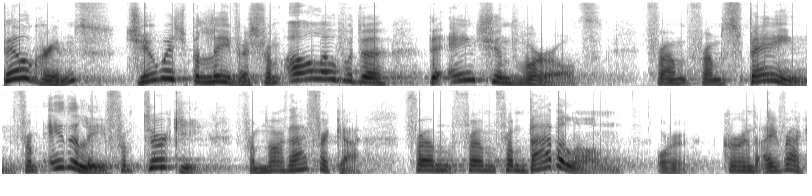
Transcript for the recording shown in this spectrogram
pilgrims, Jewish believers from all over the, the ancient world, from, from Spain, from Italy, from Turkey, from North Africa, from, from, from Babylon or current Iraq.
